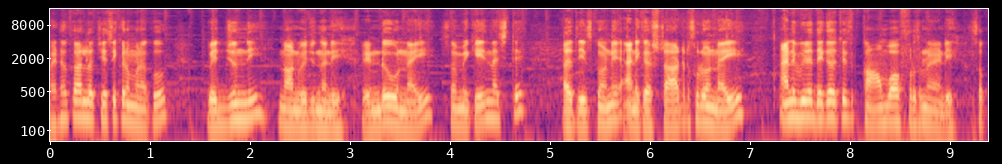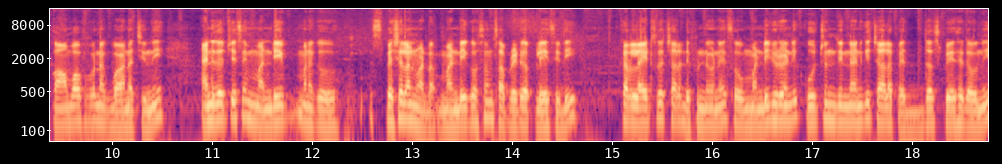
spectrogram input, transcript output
మెనూ కార్డులో వచ్చేసి ఇక్కడ మనకు వెజ్ ఉంది నాన్ వెజ్ ఉందండి. రెండూ ఉన్నాయి. సో మీకు ఏది నచ్చితే అది తీసుకోండి. అండ్ ఇక్కడ స్టార్టర్స్ కూడా ఉన్నాయి. అండ్ వీళ్ళ దగ్గర వచ్చేసి కాంబో ఆఫర్స్ ఉన్నాయండి. సో కాంబో ఆఫర్ నాకు బాగా నచ్చింది. అండ్ ఇది వచ్చేసి మండీ మనకు స్పెషల్ అనమాట మండీ కోసం సపరేట్గా ప్లేస్ ఇది. ఇక్కడ లైట్స్ చాలా డిఫరెంట్గా ఉన్నాయి. సో మండీ చూడండి కూర్చొని తినడానికి చాలా పెద్ద స్పేస్ అయితే ఉంది.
